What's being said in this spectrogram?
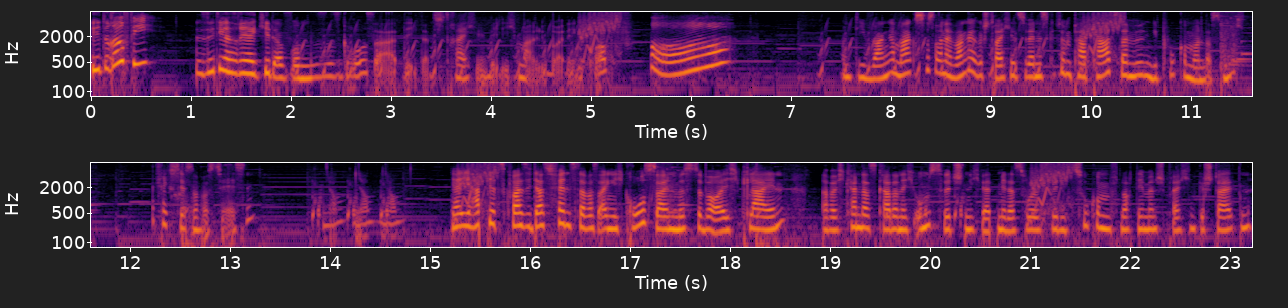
Hydropi. Seht ihr, es reagiert auf uns. Das ist großartig. Dann streicheln wir dich mal über den Kopf. Oh. Und die Wange, magst du es an der Wange gestreichelt zu werden? Es gibt ein paar Parts, da mögen die Pokémon das nicht. Kriegst du jetzt noch was zu essen? Njom, njom, njom. Ja, ihr habt jetzt quasi das Fenster, was eigentlich groß sein müsste, bei euch klein. Aber ich kann das gerade nicht umswitchen. Ich werde mir das wohl für die Zukunft noch dementsprechend gestalten.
